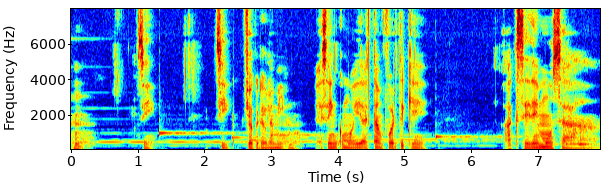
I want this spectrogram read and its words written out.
Hmm. Sí, sí, yo creo lo mismo. Esa incomodidad es tan fuerte que accedemos a,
